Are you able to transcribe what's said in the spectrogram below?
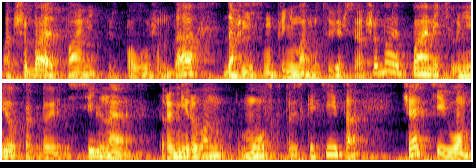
отшибает память, предположим, да, даже если мы принимаем эту версию, отшибает память, у нее как бы сильно травмирован мозг, то есть какие-то части его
